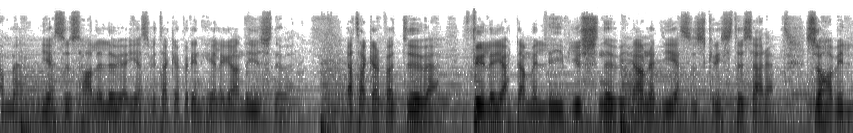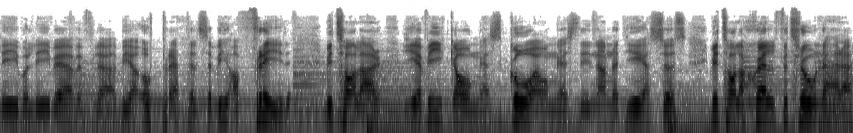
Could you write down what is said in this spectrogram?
Amen. Jesus, halleluja. Jesus, vi tackar för din heliga Ande just nu, Herre. Jag tackar för att du är, fyller hjärtan med liv just nu. I namnet Jesus Kristus, Herre, så har vi liv och liv i överflöd. Vi har upprättelse, vi har frid. Vi talar ge vika ångest, gå ångest i namnet Jesus. Vi talar självförtroende, Herre.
